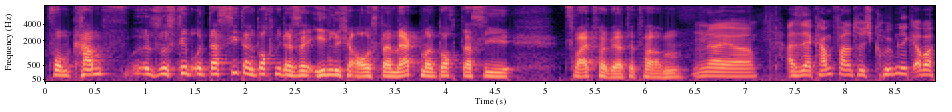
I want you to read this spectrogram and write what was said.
Vom, vom Kampfsystem. Und das sieht dann doch wieder sehr ähnlich aus. Da merkt man doch, dass sie zweitverwertet haben. Naja, also der Kampf war natürlich krümelig, aber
